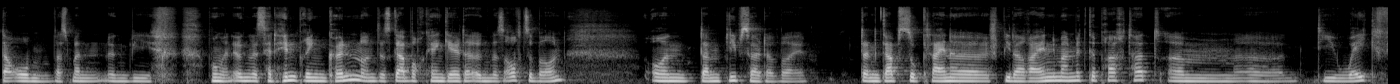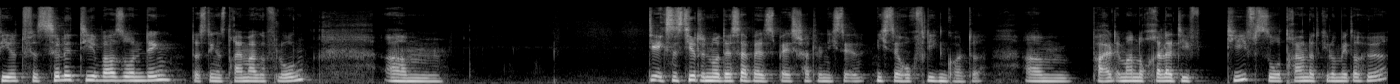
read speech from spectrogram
da oben, was man irgendwie, wo man irgendwas hätte hinbringen können und es gab auch kein Geld, da irgendwas aufzubauen. Und dann blieb es halt dabei. Dann gab es so kleine Spielereien, die man mitgebracht hat. Ähm, äh, die Wakefield Facility war so ein Ding. Das Ding ist dreimal geflogen. Ähm, die existierte nur deshalb, weil Space Shuttle nicht sehr, nicht sehr hoch fliegen konnte. Ähm, war halt immer noch relativ tief, so 300 Kilometer Höhe,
